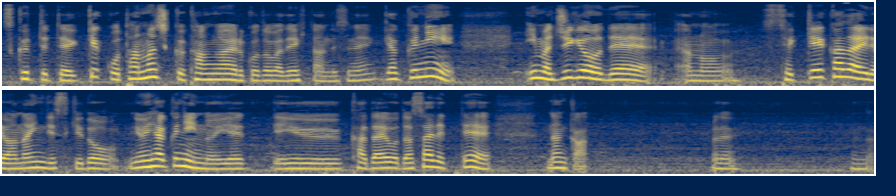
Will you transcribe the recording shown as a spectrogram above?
作ってて結構楽しく考えることができたんですね。逆に今授業であの設計課題ではないんですけど400人の家っていう課題を出されてなんかなんだ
